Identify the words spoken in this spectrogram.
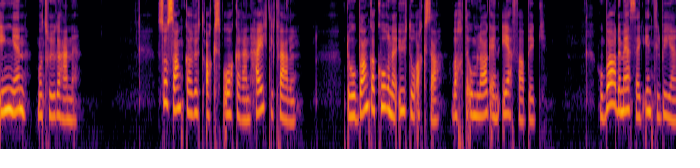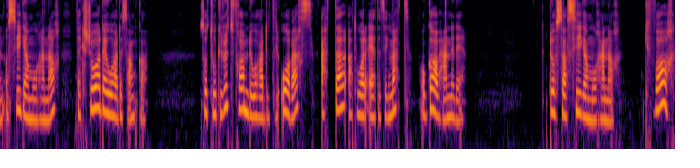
Ingen må truga henne. Så sanka Ruth aks på åkeren heilt til kvelden. Da hun banka kornet ut ord aksa, vart det om lag ein efa bygg. Hun bar det med seg inn til byen, og svigermor hennar fikk sjå det hun hadde sanka. Så tok Ruth fram det hun hadde til overs, etter at hun hadde etet seg mett, og gav henne det. Da sa svigermor hennar, Kvar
